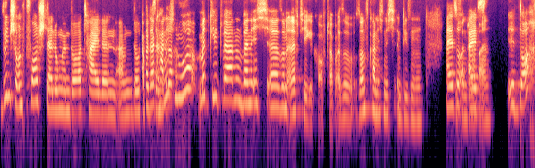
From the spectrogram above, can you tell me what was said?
Wünsche und Vorstellungen dort teilen. Ähm, dort Aber da kann ich nur Mitglied werden, wenn ich äh, so ein NFT gekauft habe. Also sonst kann ich nicht in diesen also als doch,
